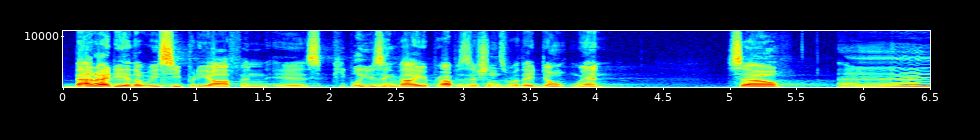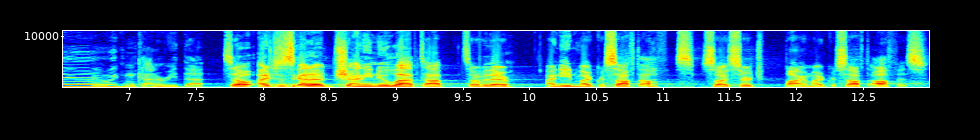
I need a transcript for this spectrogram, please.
Bad idea that we see pretty often is people using value propositions where they don't win. So uh, we can kind of read that. So I just got a shiny new laptop. It's over there. I need Microsoft Office. So I search buy Microsoft Office.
